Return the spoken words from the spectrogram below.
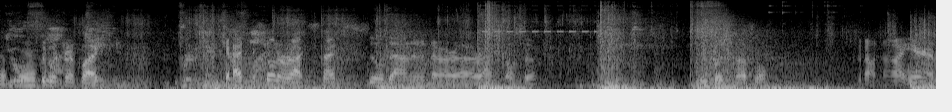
up, Your. Two in our flag. Protect Guys flag. still in our rocks. Snipes still down in our uh, rocks also. You pushing us, Will? I don't know. I hear him.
